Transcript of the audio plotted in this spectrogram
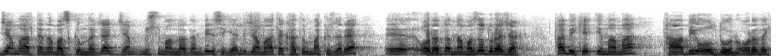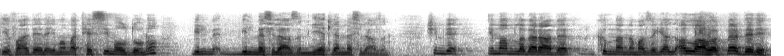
cemaatle namaz kılınacak. Cem, Müslümanlardan birisi geldi cemaate katılmak üzere e, orada namaza duracak. Tabii ki imama tabi olduğunu, oradaki ifadeyle imama teslim olduğunu bilme, bilmesi lazım, niyetlenmesi lazım. Şimdi imamla beraber kılınan namaza geldi. Allahu Ekber dedi.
